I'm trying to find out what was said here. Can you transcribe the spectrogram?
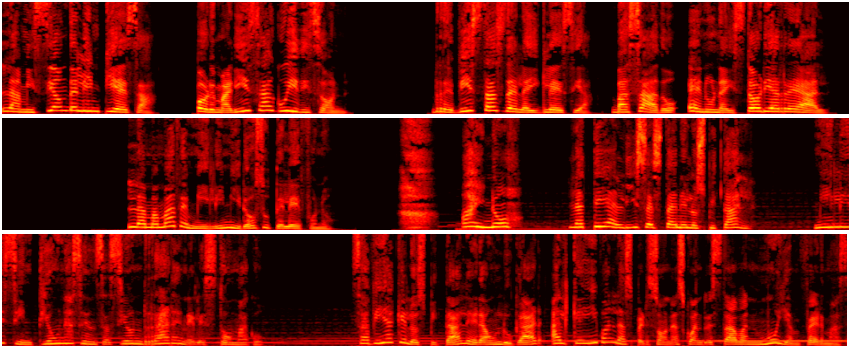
La misión de limpieza por Marisa Guidison. Revistas de la Iglesia, basado en una historia real. La mamá de Millie miró su teléfono. ¡Ay, no! La tía Lisa está en el hospital. Millie sintió una sensación rara en el estómago. Sabía que el hospital era un lugar al que iban las personas cuando estaban muy enfermas,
